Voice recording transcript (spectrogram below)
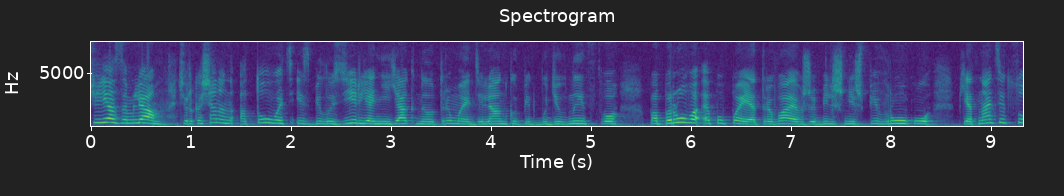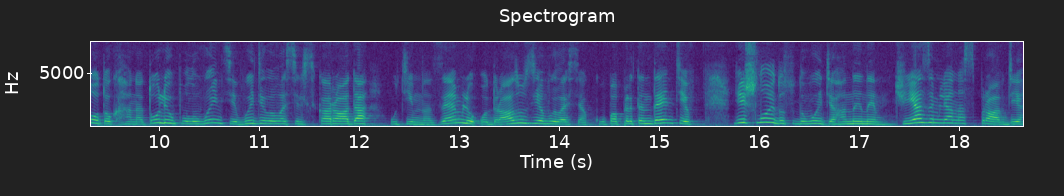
Чия земля? Черкащанин атовець із Білозір'я ніяк не отримає ділянку під будівництво. Паперова епопея триває вже більш ніж півроку. 15 соток Анатолію Половинці виділила сільська рада. Утім, на землю одразу з'явилася купа претендентів. Дійшло і до судової тяганини. Чия земля насправді?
